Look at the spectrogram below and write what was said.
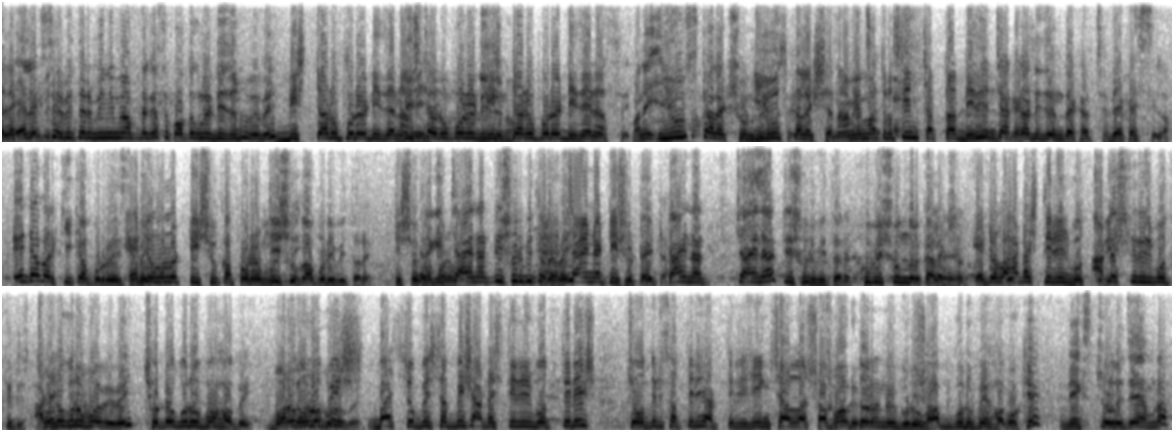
এর ভিতরে। মিনিমাম আপনার কাছে কতগুলো ডিজাইন হবে উপরে ডিজাইন 20টার উপরে হবে। উপরে ডিজাইন আছে। মানে ইউজ কালেকশন ইউজ কালেকশন আমি মাত্র তিন চারটা তিন ডিজাইন চারটা ডিজাইন দেখাচ্ছে। দেখাইছিলাম। এটা আবার কি কাপড় রয়েছে এটা হলো টিস্যু কাপড়ের মধ্যে। টিস্যু কাপড়ের ভিতরে। টিস্যু এটা কি চায়না টিস্যুর ভিতরে হ্যাঁ, ভাই? চায়না টিস্যুটা এটা। চায়না চায়না টিস্যুর ভিতরে। খুবই সুন্দর কালেকশন এটা হলো আঠাশ তিরিশ আঠাশ বত্রিশ তিরিশ বত্রিশ। ছোট গ্রুপ হবে ভাই? ছোট গ্রুপও হবে। বড় চব্বিশ হবে। বাইশ চব্বিশ ছাব্বিশ আঠাশ তিরিশ বত্রিশ চৌত্রিশ ছত্রিশ আটত্রিশ ইনশাল্লাহ সব ধরনের গ্রুপ সব গ্রুপে হবে। ওকে নেক্সট চলে যাই আমরা।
